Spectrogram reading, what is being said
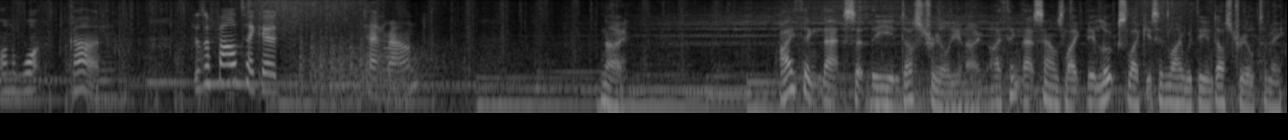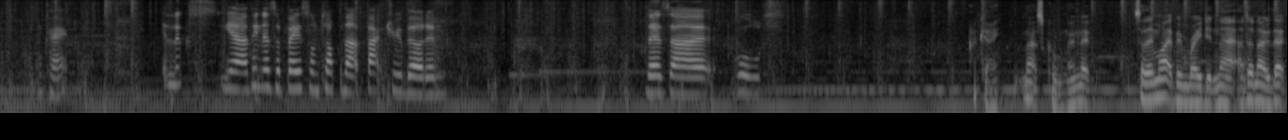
On what gun? Does a FAL take a 10 round? No. I think that's at the industrial, you know. I think that sounds like it looks like it's in line with the industrial to me. Okay. It looks. Yeah, I think there's a base on top of that factory building. There's uh walls. Okay, that's cool. Then it, so they might have been raiding that. I don't know. That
